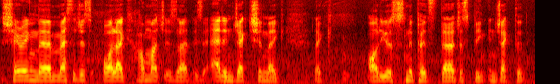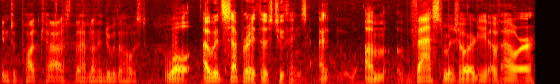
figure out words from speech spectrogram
sharing the messages or like how much is that is ad injection like like audio snippets that are just being injected into podcasts that have nothing to do with the host? Well, I would separate those two things. I, um, vast majority of our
